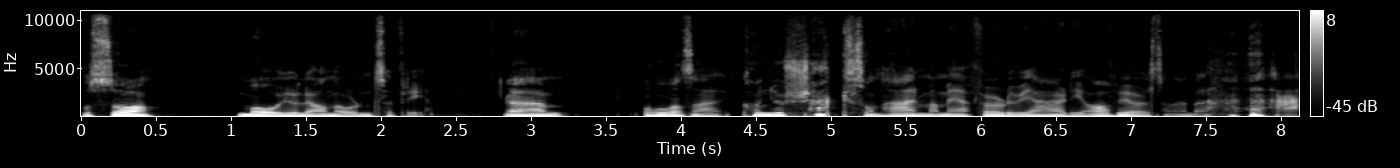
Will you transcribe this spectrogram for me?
og så må Juliane ordne seg fri. Um, og hun var sånn her, kan du sjekke sånn her med meg før du gjør de avgjørelsene? Jeg bare,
